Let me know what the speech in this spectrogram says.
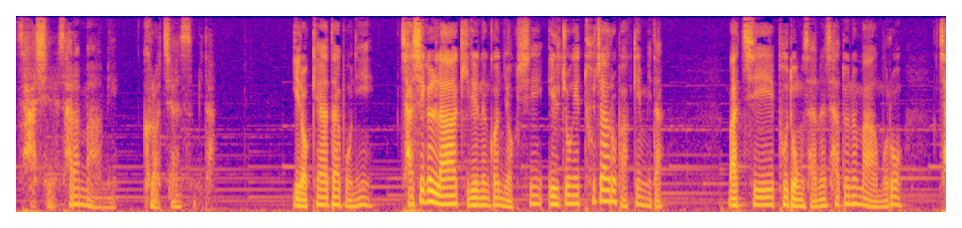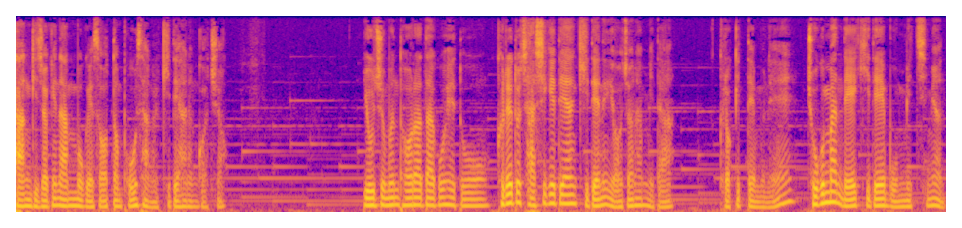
사실 사람 마음이 그렇지 않습니다. 이렇게 하다 보니 자식을 낳아 기르는 건 역시 일종의 투자로 바뀝니다. 마치 부동산을 사두는 마음으로 장기적인 안목에서 어떤 보상을 기대하는 거죠. 요즘은 덜하다고 해도 그래도 자식에 대한 기대는 여전합니다. 그렇기 때문에 조금만 내 기대에 못 미치면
